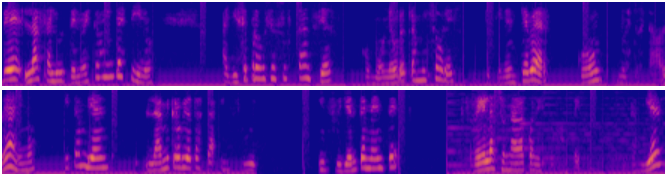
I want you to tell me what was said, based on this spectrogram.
de la salud de nuestros intestinos, allí se producen sustancias como neurotransmisores que tienen que ver con nuestro estado de ánimo y también la microbiota está influyentemente relacionada con estos aspectos y también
